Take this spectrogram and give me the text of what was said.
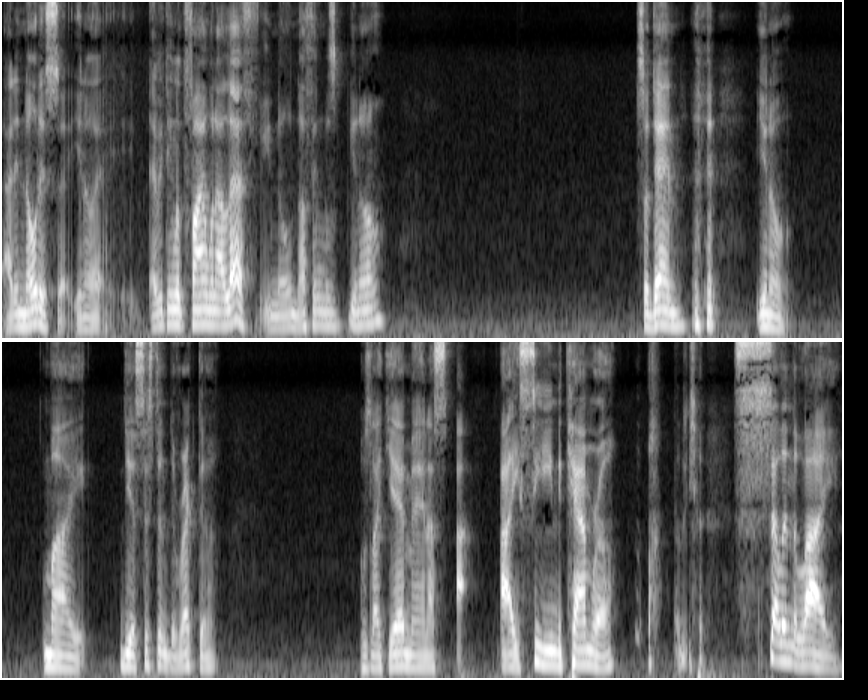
I didn't notice it. You know, everything looked fine when I left. You know, nothing was, you know. So then, you know, my the assistant director was like, "Yeah, man, I I, seen the camera selling the lie.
